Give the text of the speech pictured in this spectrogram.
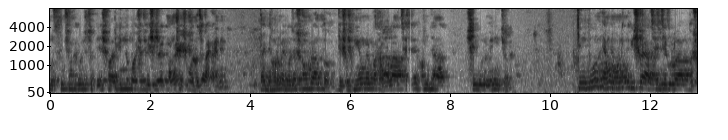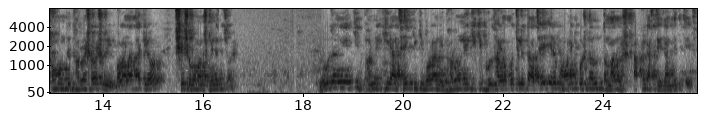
মুসলিম সংখ্যাগরিষ্ঠ দেশ হওয়ার বিভিন্ন বয়সের বেশিরভাগ মানুষ এই সময় রোজা রাখেন। তাই ধর্মের রোজা সংক্রান্ত যেসব নিয়মের কথা বলা আছে, রমজান সেগুলো মেনেই চলে। কিন্তু এমন অনেক বিষয় আছে যেগুলো সম্বন্ধে ধর্মের সরাসরি বলা না থাকলেও সেসব মানুষ মেনে চলে রোজা নিয়ে কি ধর্মে কি আছে, কি কি বলা নেই, ধর্ম নিয়ে কি কি ভুল ধারণা প্রচলিত আছে, এরকম অনেক প্রশ্নের উত্তর মানুষ আপনার কাছ থেকে জানতে চেয়েছে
